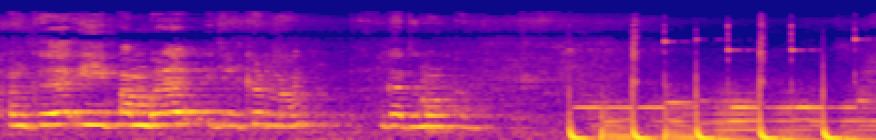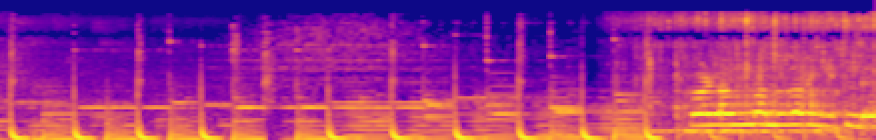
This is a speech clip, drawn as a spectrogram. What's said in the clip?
നമുക്ക് ഈ പമ്പ് ഇതിലേക്ക് ഇടണം അത് നോക്കാം. വെള്ളം വന്നു തുടങ്ങിയിട്ടുണ്ട്.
